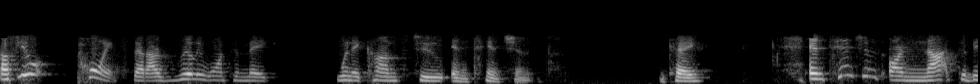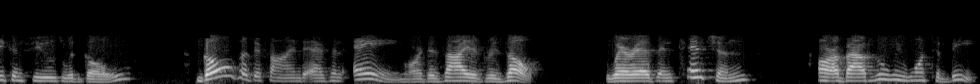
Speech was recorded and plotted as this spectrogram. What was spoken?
A few points that i really want to make when it comes to intentions okay? Intentions are not to be confused with goals. Goals are defined as an aim or desired result whereas intentions are about who we want to be.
